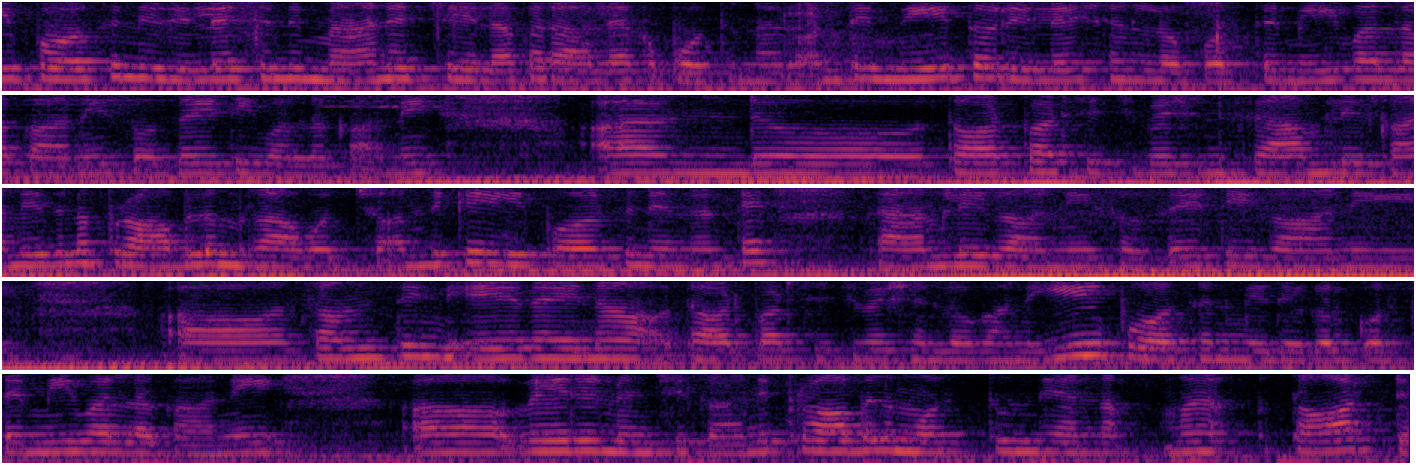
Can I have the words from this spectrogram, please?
ఈ పర్సన్ ఈ రిలేషన్ని మేనేజ్ చేయలేక రాలేకపోతున్నారు. అంటే మీతో రిలేషన్లోకి వస్తే మీ వల్ల కానీ సొసైటీ వల్ల కానీ and third party situation family కానీ ఏదైనా ప్రాబ్లం రావచ్చు. అందుకే ఈ పర్సన్ ఏంటంటే ఫ్యామిలీ కానీ సొసైటీ కానీ uh, సంథింగ్ ఏదైనా థర్డ్ పార్టీ సిచ్యువేషన్లో కానీ ఈ పర్సన్ మీ దగ్గరకు వస్తే మీ వల్ల కానీ uh, వేరే నుంచి కానీ ప్రాబ్లం వస్తుంది అన్న థాట్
